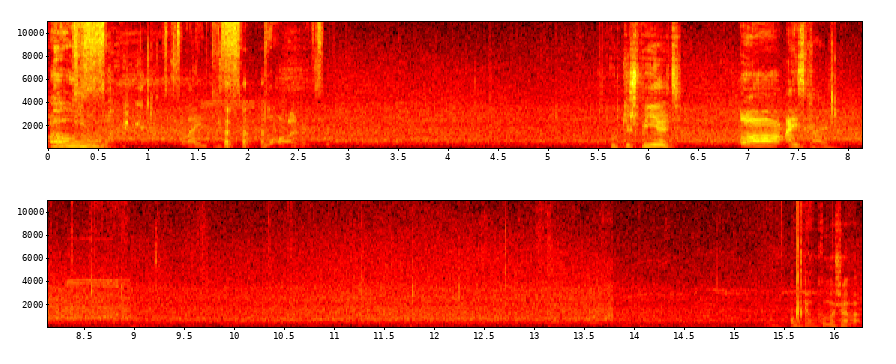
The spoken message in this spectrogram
Oh! Sein, dieses Boah, das- Gut gespielt. Oh, eiskalt. Ja, und komischerweise...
